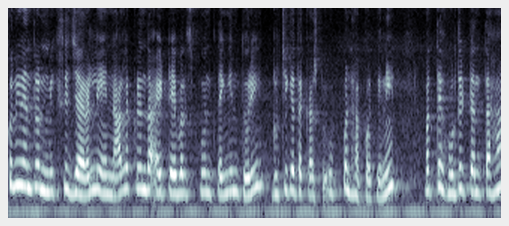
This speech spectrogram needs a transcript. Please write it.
ಕೊನೆ ನಂತರ ಒಂದು ಮಿಕ್ಸಿ ಜಾರಲ್ಲಿ ನಾಲ್ಕರಿಂದ ಐದು ಟೇಬಲ್ ಸ್ಪೂನ್ ತೆಂಗಿನ ತುರಿ, ರುಚಿಗೆ ತಕ್ಕಷ್ಟು ಉಪ್ಪನ್ನು ಹಾಕೋತೀನಿ ಮತ್ತು ಹುರಿದಿಟ್ಟಂತಹ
